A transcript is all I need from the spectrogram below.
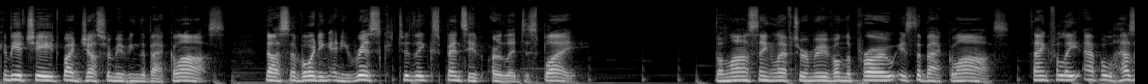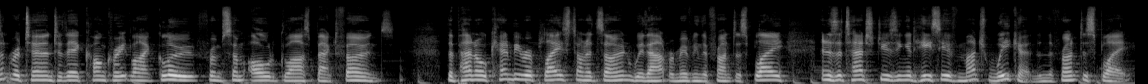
can be achieved by just removing the back glass, thus avoiding any risk to the expensive OLED display. The last thing left to remove on the Pro is the back glass. Thankfully, Apple hasn't returned to their concrete-like glue from some old glass-backed phones. The panel can be replaced on its own without removing the front display and is attached using adhesive much weaker than the front display.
